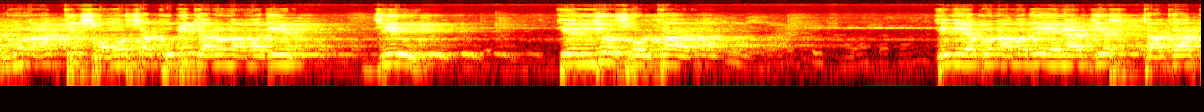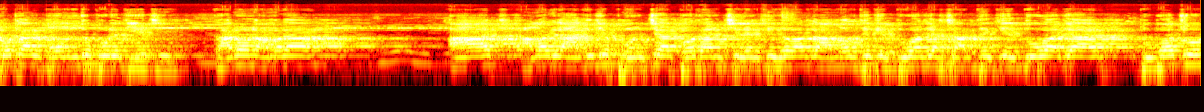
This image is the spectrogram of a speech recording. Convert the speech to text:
এখন আর্থিক সমস্যা খুবই, কারণ আমাদের যে কেন্দ্রীয় সরকার, তিনি এখন আমাদের এনার্জির টাকা টোটাল বন্ধ করে দিয়েছে। কারণ আমরা আজ আমাদের আগে যে পঞ্চায়েত প্রধান ছিলেন শুধুমাত্র আমল থেকে দু সাল থেকে দু হাজার দু বছর,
